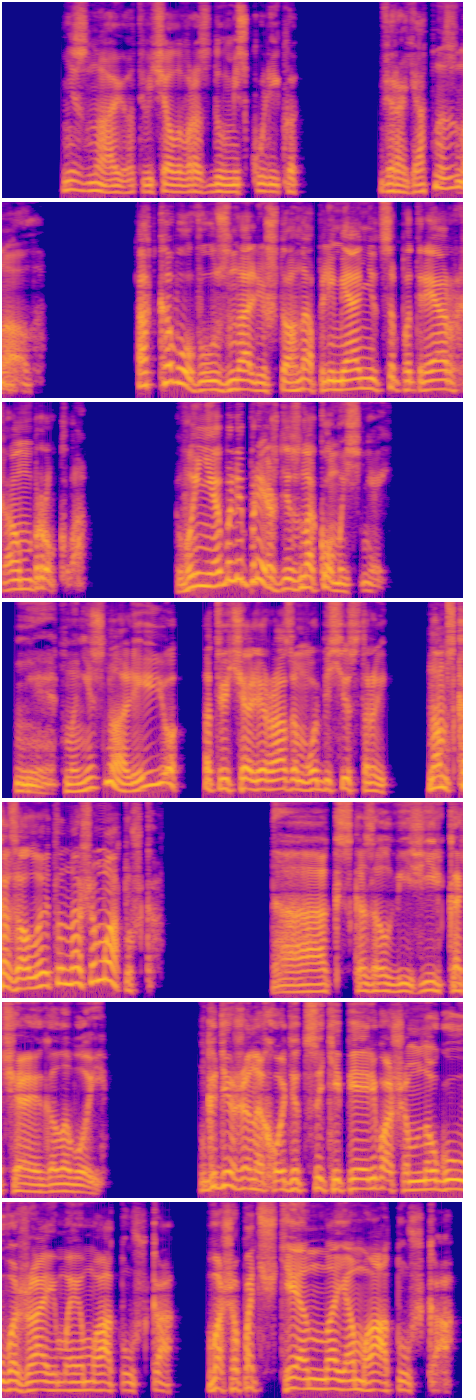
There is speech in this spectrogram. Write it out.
— Не знаю, — отвечала в раздумье Скулика. Вероятно, знала. От кого вы узнали, что она племянница патриарха Амброкла? Вы не были прежде знакомы с ней? Нет, мы не знали ее, отвечали разом обе сестры. Нам сказала это наша матушка. Так, сказал визирь, качая головой. Где же находится теперь ваша многоуважаемая матушка, ваша почтенная матушка?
